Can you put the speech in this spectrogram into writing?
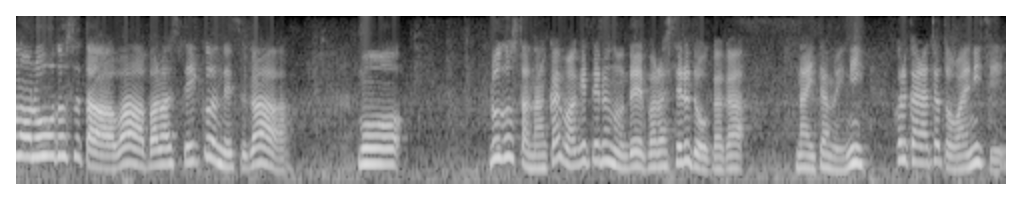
のロードスターはバラしていくんですがもうロードスター何回も上げてるのでバラしてる動画がないためにこれからちょっと毎日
